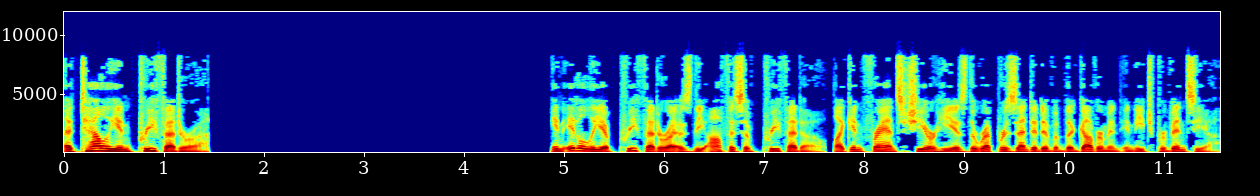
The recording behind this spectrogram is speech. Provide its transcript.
Italian prefettura In Italy a prefettura is the office of prefetto, like in France she or he is the representative of the government in each provincia.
